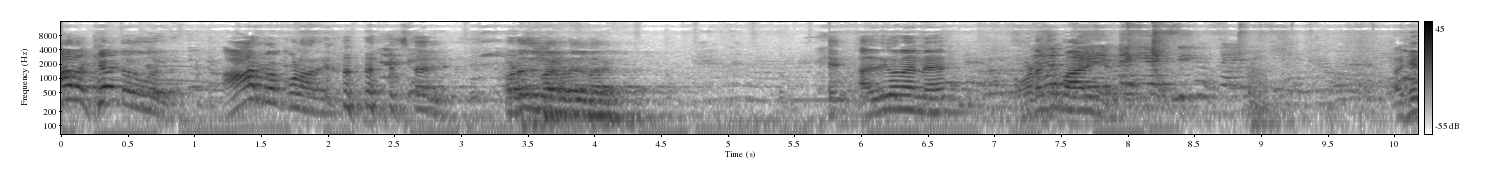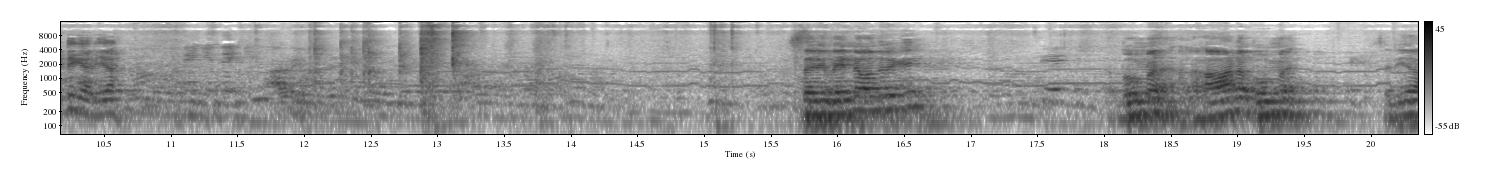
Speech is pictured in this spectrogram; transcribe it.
ஆறு கேட்டது ஒரு. ஆறு கோளாறு. சரி உடச்சு பாரு உடச்சு பாரு. அதுக்கு தான் என்ன? உடச்சு பாருங்க. கெட்டிக்காரியா? சரி இப்ப என்ன வந்திருக்கு? பொம்மை அழகான பொம்மை. சரியா?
